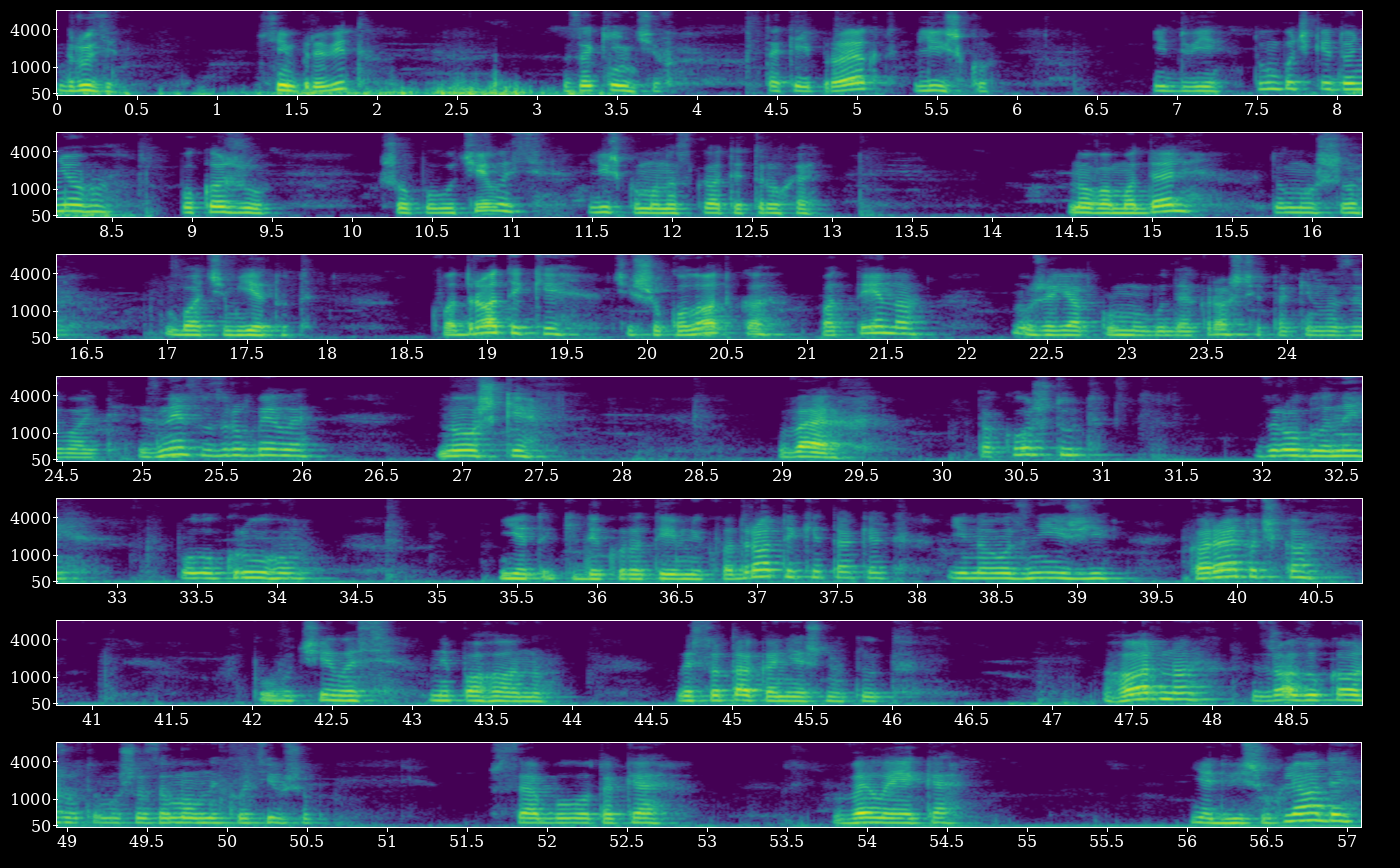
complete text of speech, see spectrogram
Друзі, всім привіт! Закінчив такий проект ліжко і дві тумбочки до нього. Покажу, що вийшло. Ліжко, можна сказати, трохи нова модель, тому що бачимо, є тут квадратики чи шоколадка, патина. Ну, вже як кому буде краще, так і називайте. Знизу зробили ножки. Верх також тут зроблений полукругом. Є такі декоративні квадратики, так як і на озніжжі. Кареточка. Получилось непогано. Висота, звісно, тут гарна, зразу кажу, тому що замовник хотів, щоб все було таке велике. Є дві шухляди.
